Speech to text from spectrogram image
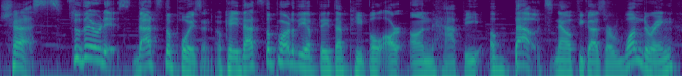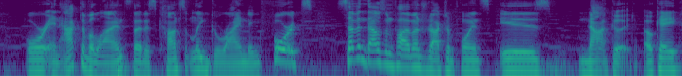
chests. So there it is. That's the poison okay? That's the part of the update that people are unhappy about. Now if you guys are wondering for an active alliance that is constantly grinding forts 7,500 action points is not good okay?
